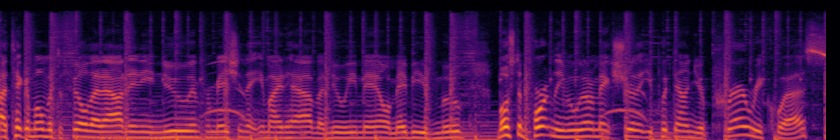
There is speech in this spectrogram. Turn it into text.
Uh, take a moment to fill that out, any new information that you might have, a new email, or maybe you've moved. Most importantly, we want to make sure that you put down your prayer requests.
